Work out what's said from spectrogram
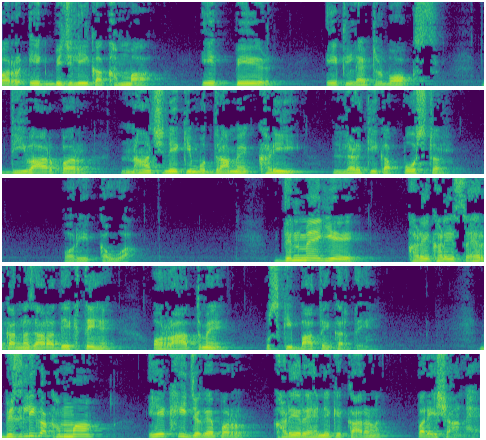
पर एक बिजली का खंभा एक पेड़, एक लेटर बॉक्स, दीवार पर नाचने की मुद्रा में खड़ी लड़की का पोस्टर और एक कौआ दिन में ये खड़े खड़े शहर का नज़ारा देखते हैं और रात में उसकी बातें करते हैं। बिजली का खम्मा एक ही जगह पर खड़े रहने के कारण परेशान है।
